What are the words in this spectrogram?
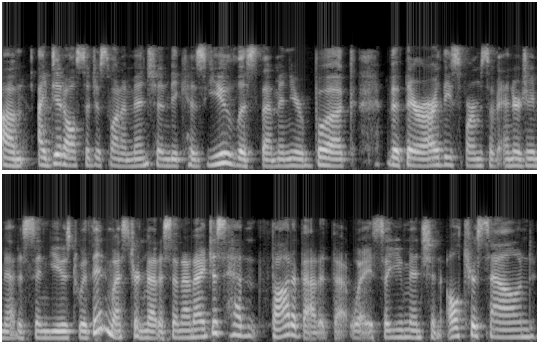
Um, I did also just want to mention because you list them in your book that there are these forms of energy medicine used within Western medicine, and I just hadn't thought about it that way. So you mentioned ultrasound,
